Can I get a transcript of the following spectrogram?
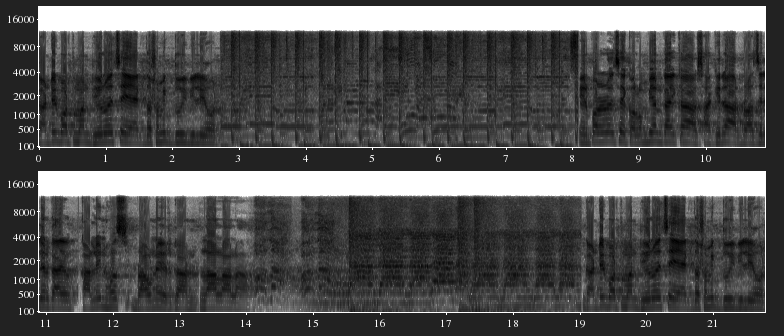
গানটির বর্তমান ভিউ রয়েছে এক দশমিক দুই বিলিয়ন। এরপরে রয়েছে কলম্বিয়ান গায়িকা সাকিরা আর ব্রাজিলের গায়ক কার্লিন হোস ব্রাউনের গান লা লা লা। গানটির বর্তমান ভিউ রয়েছে এক দশমিক দুই বিলিয়ন।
